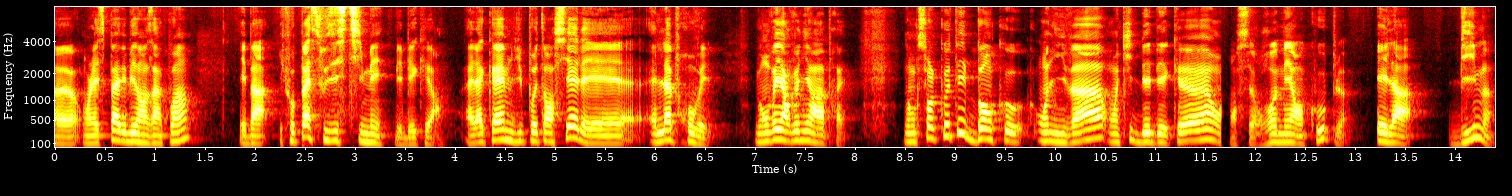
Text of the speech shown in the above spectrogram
Euh, on laisse pas bébé dans un coin. Et eh ben, il faut pas sous-estimer bébé cœur. Elle a quand même du potentiel et elle l'a prouvé. Mais on va y revenir après. Donc sur le côté banco, on y va, on quitte bébé cœur, on se remet en couple. Et là, bim,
